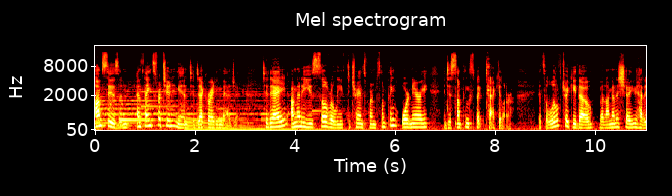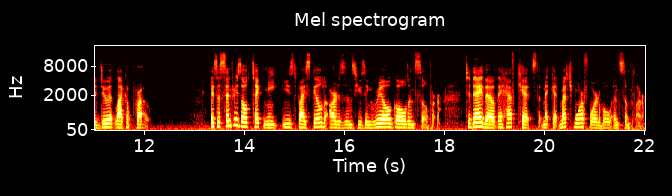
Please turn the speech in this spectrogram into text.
I'm Susan, and thanks for tuning in to Decorating Magic. Today, I'm going to use silver leaf to transform something ordinary into something spectacular. It's a little tricky though, but I'm going to show you how to do it like a pro. It's a centuries-old technique used by skilled artisans using real gold and silver. Today, though, they have kits that make it much more affordable and simpler.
